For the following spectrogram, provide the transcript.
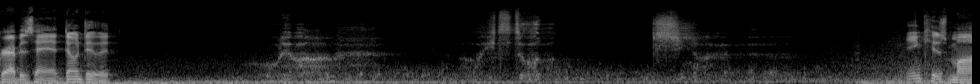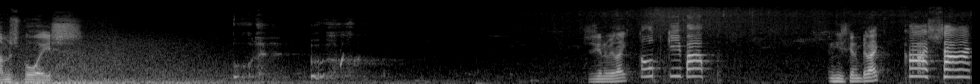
grab his hand. Don't do it. Ink his mom's voice. She's gonna be like, don't give up! And he's gonna be like, Caution!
